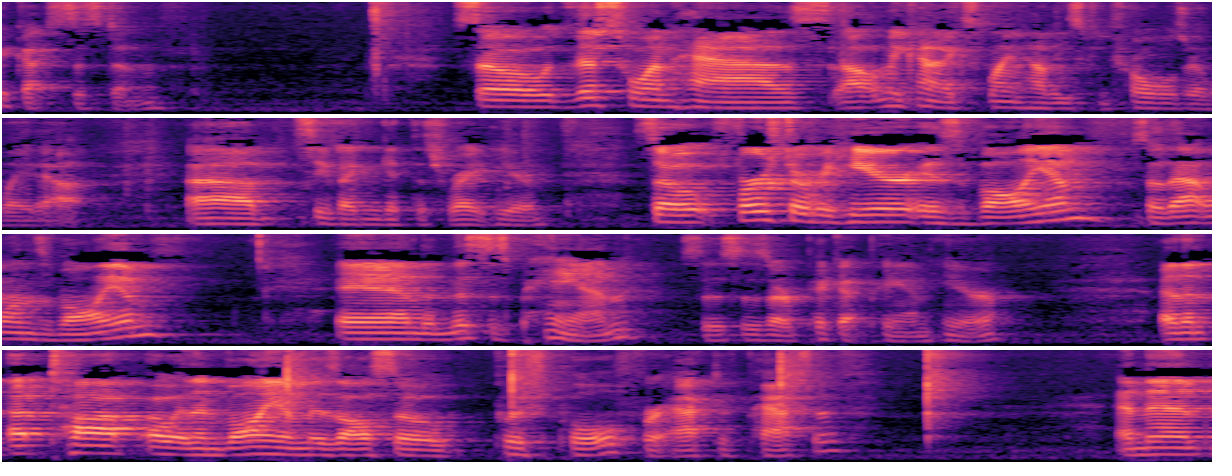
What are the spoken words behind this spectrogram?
pickup system. So this one has, uh, let me kind of explain how these controls are laid out. Uh, see if I can get this right here. So first over here is volume. So that one's volume. And then this is pan. So this is our pickup pan here. And then up top, oh, and then volume is also push-pull for active-passive. And then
